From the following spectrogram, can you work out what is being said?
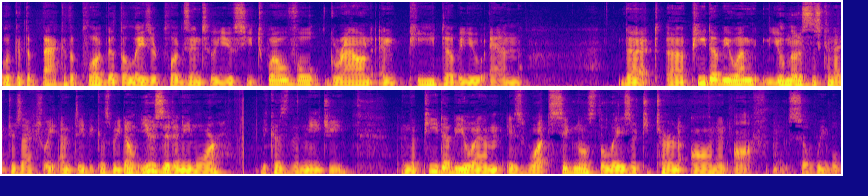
look at the back of the plug that the laser plugs into. You see 12 volt ground and PWM. That uh, PWM, you'll notice this connector is actually empty because we don't use it anymore because of the NEJE. And the PWM is what signals the laser to turn on and off. So we will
